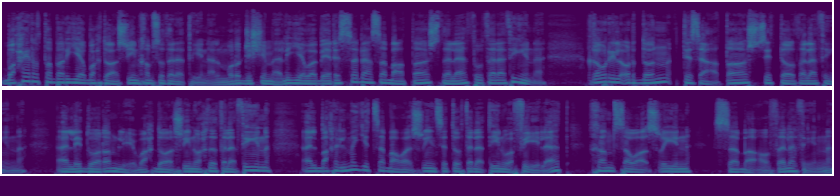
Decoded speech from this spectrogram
بحيرة طبرية 21 35 المرج الشمالية وبئر السبع 17 33 غور الأردن 19 36 الليد ورملي 21 31 البحر الميت 27 36 وفيلات 25 37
